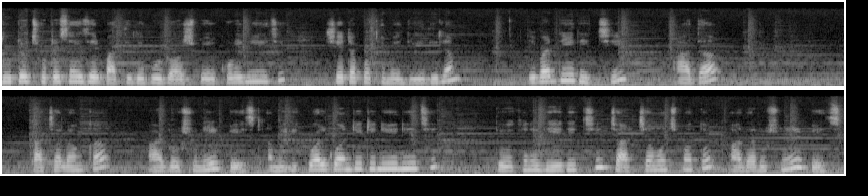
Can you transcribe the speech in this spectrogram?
দুটো ছোট সাইজের পাতিলেবুর রস বের করে নিয়েছি। সেটা প্রথমে দিয়ে দিলাম। এবার দিয়ে দিচ্ছি আদা, কাঁচা লঙ্কা আর রসুনের পেস্ট। আমি ইকুয়াল কোয়ান্টিটি নিয়ে নিয়েছি। তো এখানে দিয়ে দিচ্ছি চার চামচ মতন আদা রসুনের পেস্ট।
